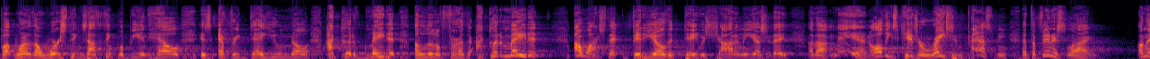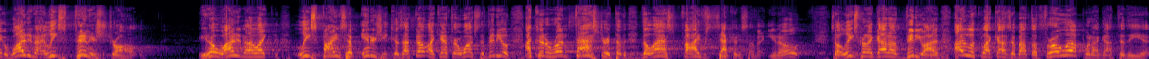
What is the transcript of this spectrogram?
but one of the worst things I think will be in hell is every day you know I could have made it a little further. I could have made it. I watched that video that David shot at me yesterday. I thought, man, all these kids are racing past me at the finish line. I'm thinking, why didn't I at least finish strong? You know, why didn't I like at least find some energy? Because I felt like after I watched the video, I could have run faster at the, the last five seconds of it, you know? So at least when I got on video, I, I looked like I was about to throw up when I got to the end.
